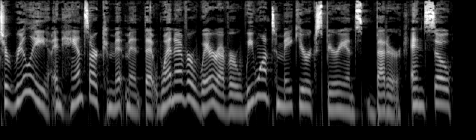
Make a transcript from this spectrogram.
to really enhance our commitment that whenever, wherever, we want to make your experience better. And so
